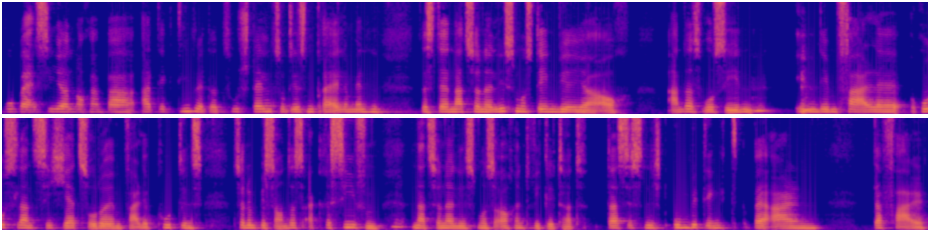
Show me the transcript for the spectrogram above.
Wobei Sie ja noch ein paar Adjektive dazu stellen zu diesen drei Elementen, dass der Nationalismus, den wir ja auch anderswo sehen, in dem Falle Russlands sich jetzt oder im Falle Putins zu einem besonders aggressiven Nationalismus auch entwickelt hat. Das ist nicht unbedingt bei allen der Fall.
